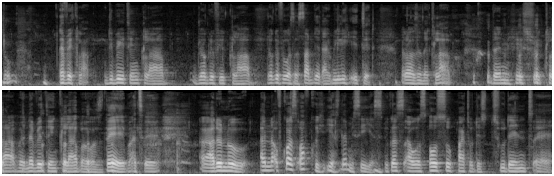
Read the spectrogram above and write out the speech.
No. every club, debating club, geography club. Geography was a subject I really hated, but I was in the club. then history club and everything club, I was there. But uh, I don't know. And of course, of course, yes, let me say yes, because I was also part of the student uh,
